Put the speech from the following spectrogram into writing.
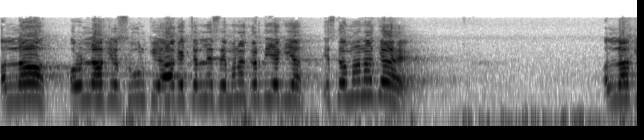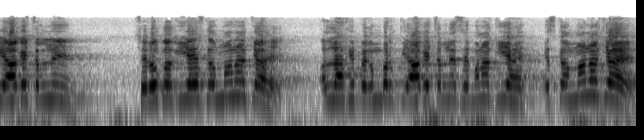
اللہ اور اللہ کے رسول کے آگے چلنے سے منع کر دیا گیا، اس کا معنی کیا ہے؟ اللہ کے آگے چلنے سے روکا گیا، اس کا معنی کیا ہے؟ اللہ کے پیغمبر کے آگے چلنے سے منع کیا ہے؟ اس کا معنی کیا ہے؟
